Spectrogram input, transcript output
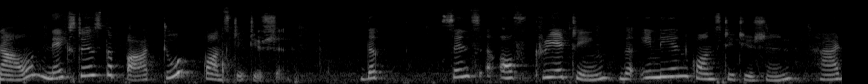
Now next is the part 2 constitution. The sense of creating the Indian constitution had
